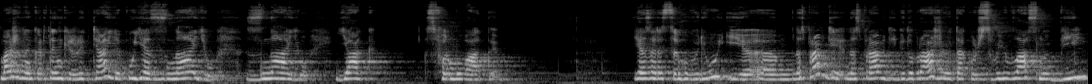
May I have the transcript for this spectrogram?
бажаної картинки життя, яку я знаю, знаю, як сформувати? Я зараз це говорю і е, насправді насправді відображую також свою власну біль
